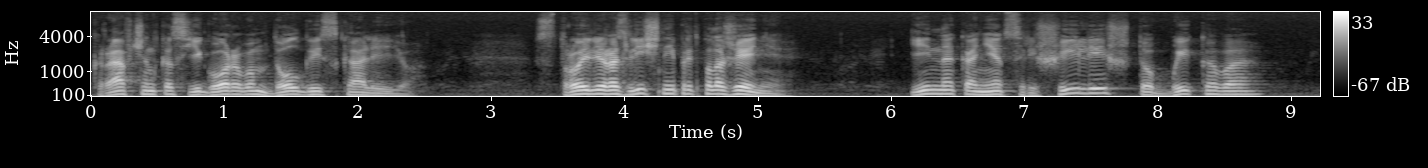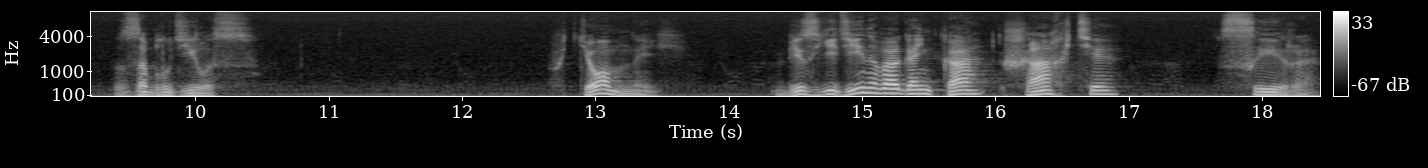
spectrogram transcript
Кравченко с Егоровым долго искали ее, строили различные предположения и, наконец, решили, что Быкова заблудилась. В темной, без единого огонька шахте сыро,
